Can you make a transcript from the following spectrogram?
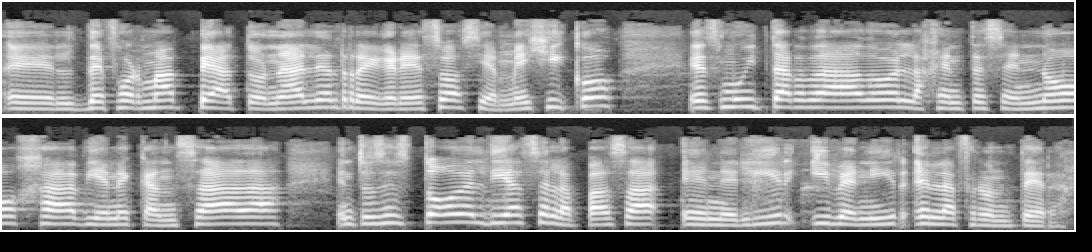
de forma peatonal el regreso hacia México es muy tardado, la gente se enoja, viene cansada, entonces todo el día se la pasa en el ir y venir en la frontera.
